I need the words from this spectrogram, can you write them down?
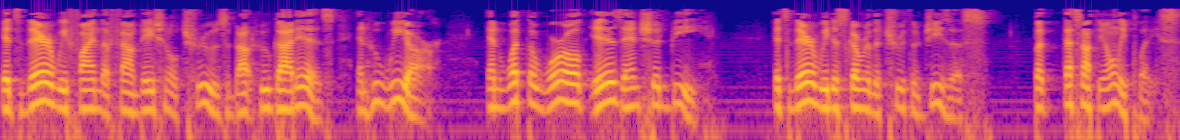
It's there we find the foundational truths about who God is and who we are and what the world is and should be. It's there we discover the truth of Jesus, but that's not the only place.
